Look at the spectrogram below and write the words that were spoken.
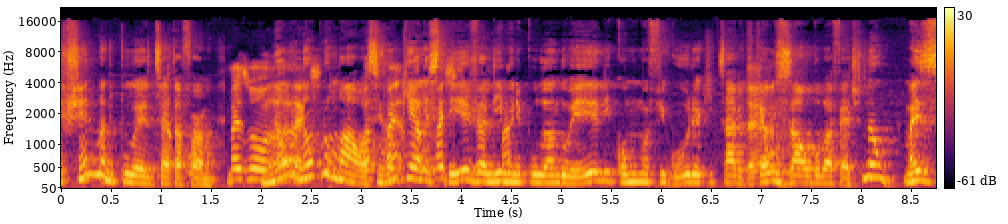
Shane manipula ele de certa forma. Mas o, não, Alex, não pro mal, assim, mas, não que ela esteja ali mas... manipulando ele como uma figura que, sabe, que é. quer usar o Boba Fett. Não, mas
